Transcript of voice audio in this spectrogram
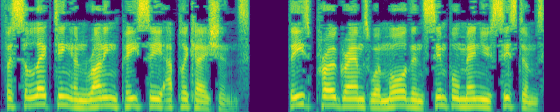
for selecting and running PC applications. These programs were more than simple menu systems,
